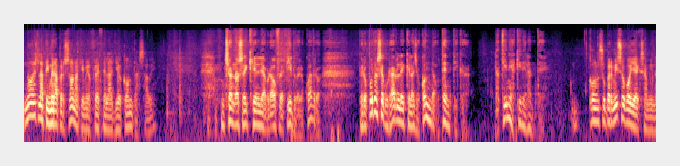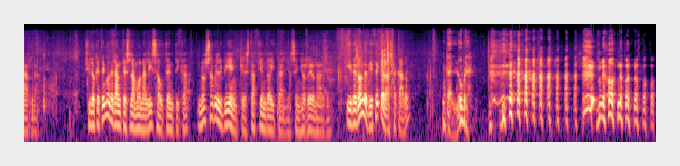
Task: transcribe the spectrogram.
No es la primera persona que me ofrece la Gioconda, ¿sabe? Yo no sé quién le habrá ofrecido el cuadro, pero puedo asegurarle que la Gioconda auténtica la tiene aquí delante. Con su permiso voy a examinarla. Si lo que tengo delante es la Mona Lisa auténtica, no sabe el bien que le está haciendo a Italia, señor Leonardo. ¿Y de dónde dice que la ha sacado? Del Louvre. no, no, no.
